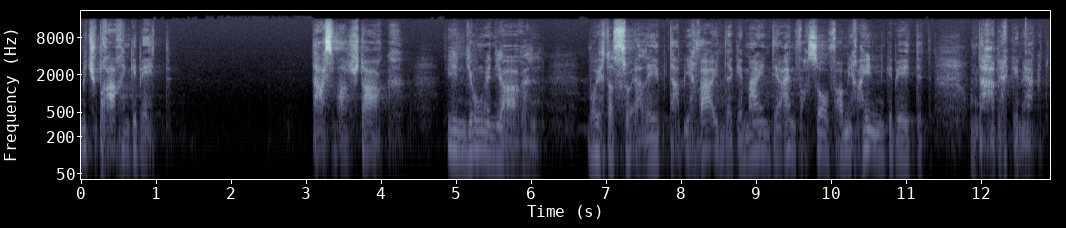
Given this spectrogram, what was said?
mit Sprachengebet. Das war stark in jungen Jahren, wo ich das so erlebt habe. Ich war in der Gemeinde einfach so vor mich hingebetet und da habe ich gemerkt,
